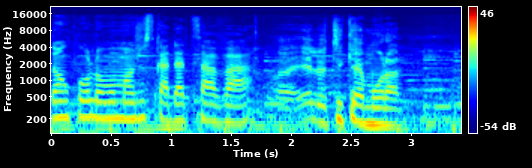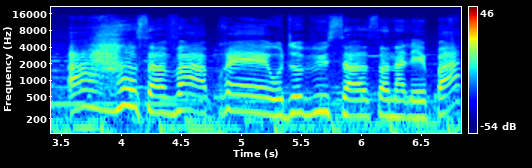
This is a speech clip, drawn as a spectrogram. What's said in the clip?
Donc pour le moment jusqu'à date ça va. Et le ticket moral? Ah, ça va. Après, au début, ça, ça n'allait pas.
